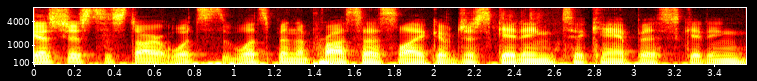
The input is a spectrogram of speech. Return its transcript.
I guess just to start, what's what's been the process like of just getting to campus, getting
